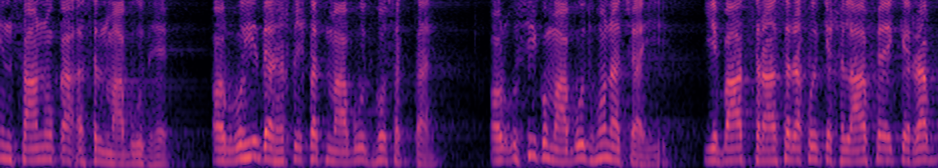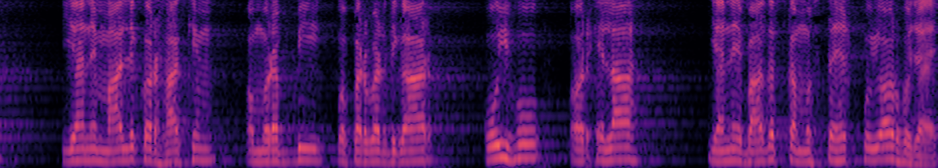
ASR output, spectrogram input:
انسانوں کا اصل معبود ہے، اور وہی در حقیقت معبود ہو سکتا ہے، اور اسی کو معبود ہونا چاہیے۔ یہ بات سراسر عقل کے خلاف ہے کہ رب یعنی مالک اور حاکم اور مربی و پروردگار کوئی ہو اور الہ یعنی عبادت کا مستحق کوئی اور ہو جائے۔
